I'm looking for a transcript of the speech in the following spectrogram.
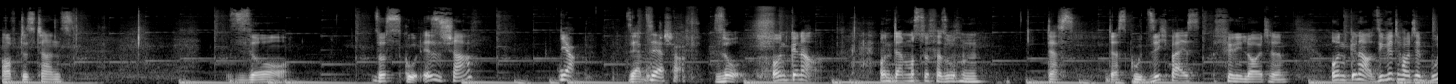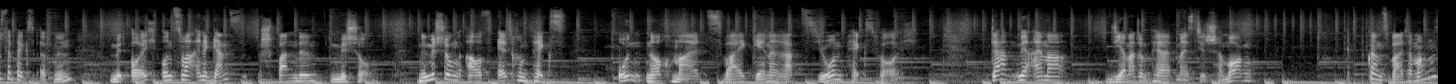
auf Distanz. So. So ist es gut. Ist es scharf? Ja, Sehr gut. sehr scharf. So, und genau. Und dann musst du versuchen, dass das gut sichtbar ist für die Leute. Und genau, sie wird heute Booster Packs öffnen mit euch. Und zwar eine ganz spannende Mischung. Eine Mischung aus älteren Packs und nochmal zwei Generation Packs für euch. Da haben wir einmal Diamant und Perl, majestätischer Morgen. Du kannst weitermachen.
